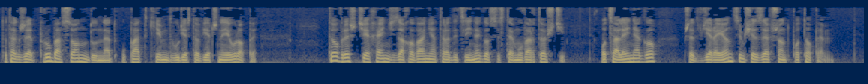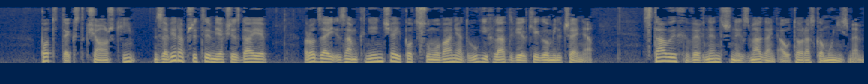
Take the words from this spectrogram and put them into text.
To także próba sądu nad upadkiem dwudziestowiecznej Europy. To wreszcie chęć zachowania tradycyjnego systemu wartości, ocalenia go przed wdzierającym się zewsząd potopem. Podtekst książki zawiera przy tym, jak się zdaje, rodzaj zamknięcia i podsumowania długich lat wielkiego milczenia, stałych wewnętrznych zmagań autora z komunizmem.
